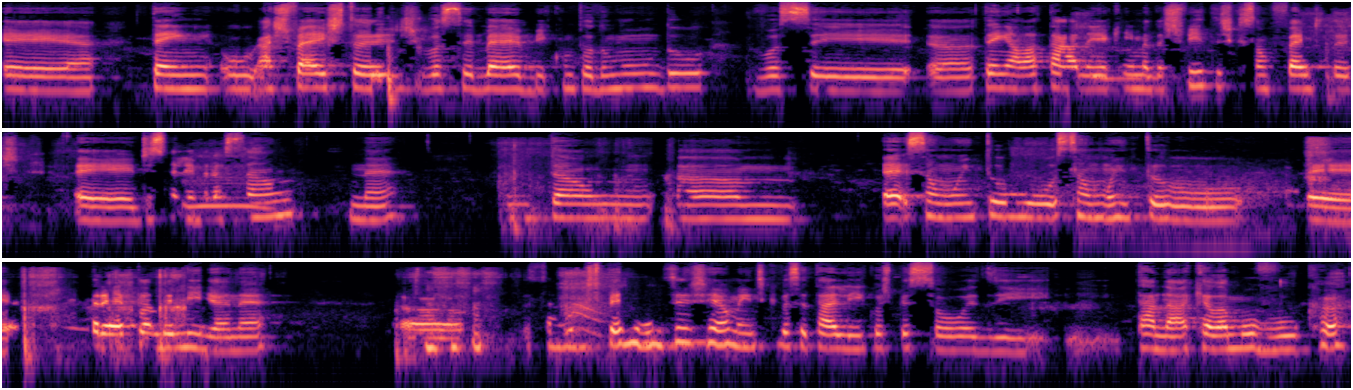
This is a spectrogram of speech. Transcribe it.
é, tem o, as festas, você bebe com todo mundo, você uh, tem a latada e a queima das fitas, que são festas é, de celebração, né? Então, um, é, são muito, são muito é, pré-pandemia, né? São experiências realmente que você está ali com as pessoas e, e tá naquela muvuca.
